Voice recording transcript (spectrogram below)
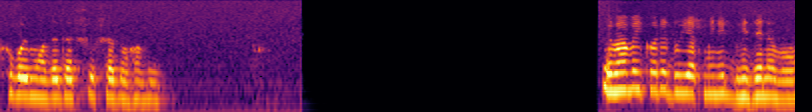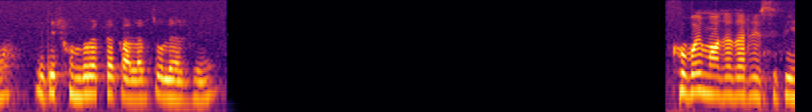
খুবই মজাদার সুস্বাদু হবে। এভাবেই করে দুই এক মিনিট ভেজে নেব। এতে সুন্দর একটা কালার চলে আসবে। খুবই মজাদার রেসিপি।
